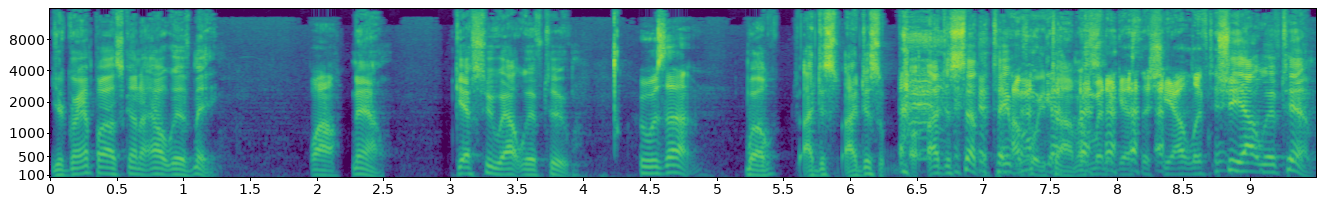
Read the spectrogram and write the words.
"Your grandpa's going to outlive me." wow. Now, guess who outlived who? Who was that? Well, I just, I just, I just set the table for you, Thomas. I'm going to guess that she outlived him. She outlived him.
